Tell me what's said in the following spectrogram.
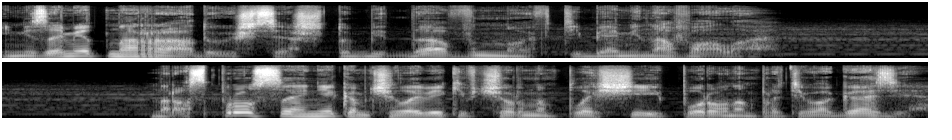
и незаметно радуешься, что беда вновь тебя миновала. На расспросы о неком человеке в черном плаще и порванном противогазе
